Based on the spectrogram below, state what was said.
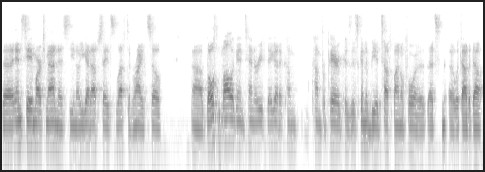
the NCAA March Madness, you know, you got upsets left and right. So uh, both Malaga and Tenerife, they got to come come prepared because it's going to be a tough Final Four. That's uh, without a doubt.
